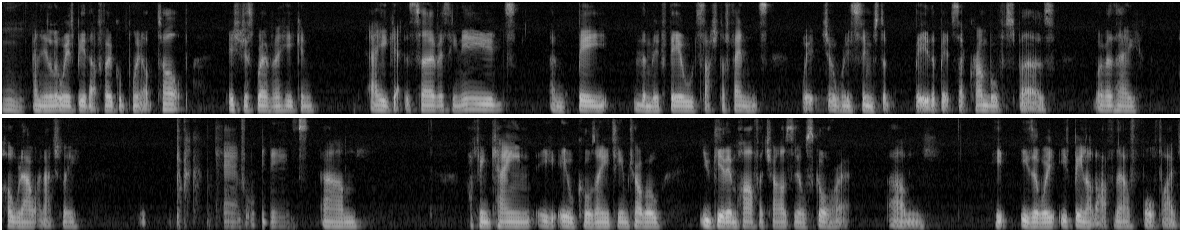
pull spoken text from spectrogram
mm. and he'll always be that focal point up top. It's just whether he can a get the service he needs, and b the midfield slash defence, which always seems to be the bits that crumble for Spurs. Whether they hold out and actually for what he needs. Um, I think Kane he, will cause any team trouble. You give him half a chance and he'll score it. Um, he, he's always he's been like that for now four, five,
